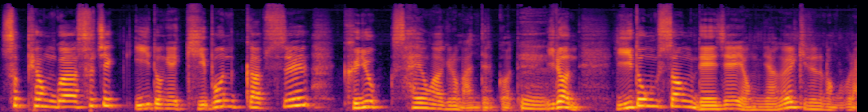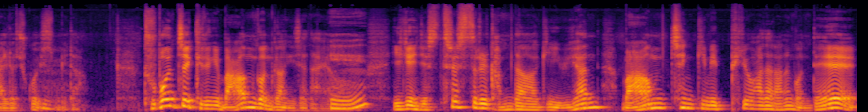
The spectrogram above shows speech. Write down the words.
수평과 수직 이동의 기본 값을 근육 사용하기로 만들 것, 예. 이런 이동성 내재 역량을 기르는 방법을 알려주고 있습니다. 두 번째 기능이 마음 건강이잖아요. 예. 이게 이제 스트레스를 감당하기 위한 마음 챙김이 필요하다라는 건데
